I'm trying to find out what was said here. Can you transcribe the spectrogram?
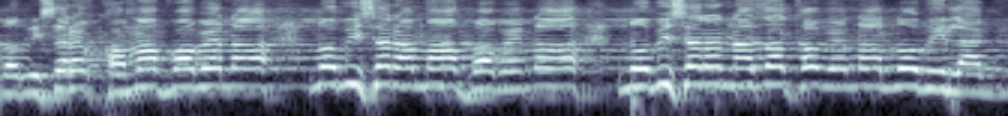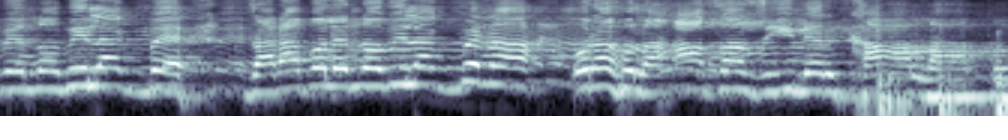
নবী সারা ক্ষমা পাবে না। নবী সারা মাফ হবে না। নবী সারা নাজাত হবে না। নবী লাগবে নবী লাগবে। যারা বলে নবী লাগবে না, ওরা হলো আজাজিলের খালা তো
